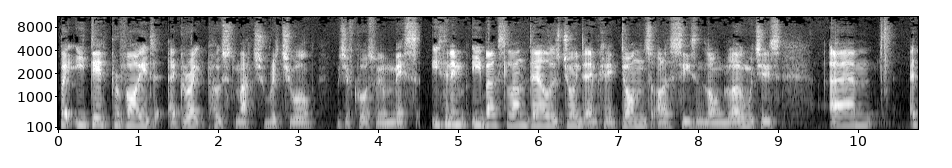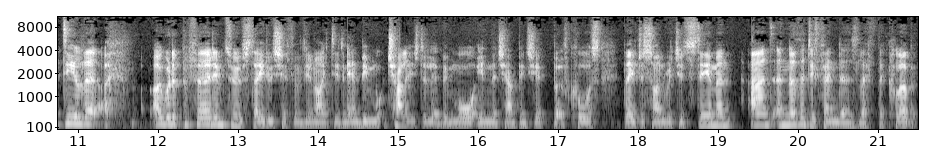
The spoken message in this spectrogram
but he did provide a great post-match ritual, which of course we'll miss. Ethan Ebanks Landell has joined MK Dons on a season-long loan, which is um, a deal that I would have preferred him to have stayed with Sheffield United and been challenged a little bit more in the Championship. But of course, they've just signed Richard Stearman, and another defender has left the club,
